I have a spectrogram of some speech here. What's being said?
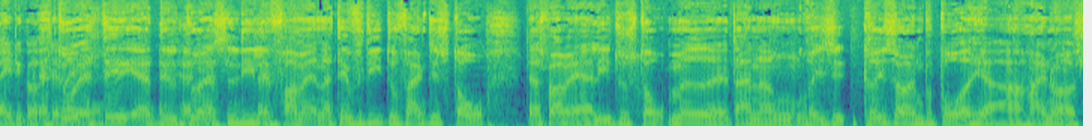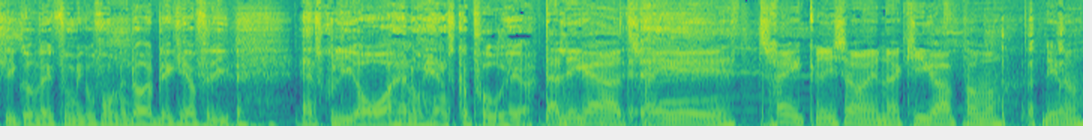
rigtig godt. Ja, det er du, er, det, ja, det, du er sådan lige lidt fremad, og det er fordi, du faktisk står... Lad os bare være ærlige. Du står med... øh, Der er nogle ris- griseøjne på bordet her, og Heino er også lige gået væk fra mikrofonen et øjeblik her, fordi han skulle lige over og have nogle handsker på her. Der ligger tre, øh, tre griseøjne og kigger op på mig lige nu.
